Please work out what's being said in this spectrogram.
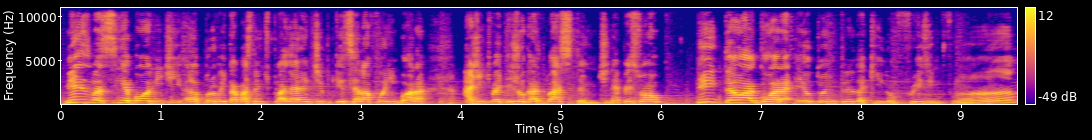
Mesmo assim, é bom a gente aproveitar bastante pra garantir, porque se ela for embora, a gente vai ter jogado bastante, né, pessoal? Então agora eu tô entrando aqui no Freezing Fun.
